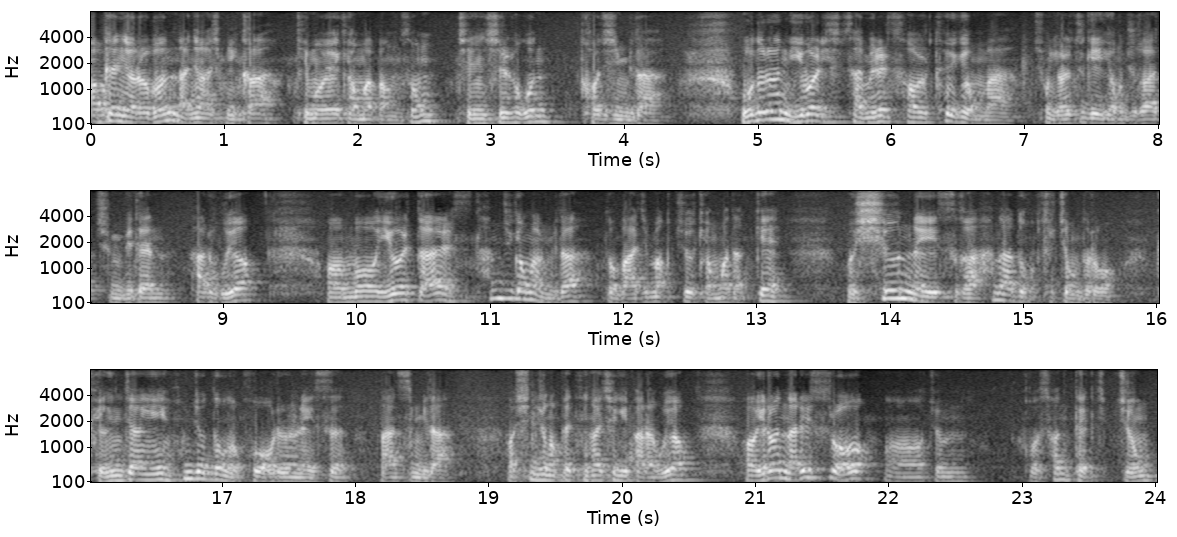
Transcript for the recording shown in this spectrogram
경마팬 여러분 안녕하십니까? 김호의 경마방송 진실 혹은 거짓입니다. 오늘은 2월 23일 서울 토요경마 총 12개의 경주가 준비된 하루고요. 어, 뭐 2월달 3주 경마입니다. 또 마지막 주 경마답게 뭐 쉬운 레이스가 하나도 없을 정도로 굉장히 혼전도 높고 어려운 레이스 많습니다. 어, 신중한 배팅 하시기 바라고요. 어, 이런 날일수록 어, 좀그 선택 집중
